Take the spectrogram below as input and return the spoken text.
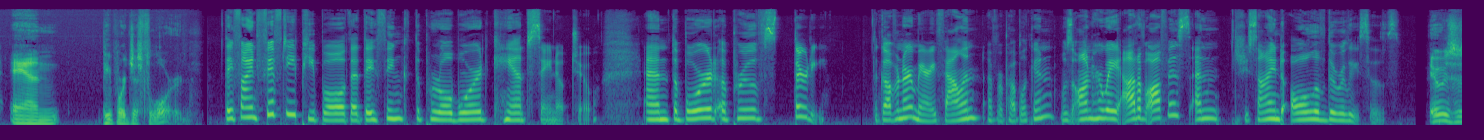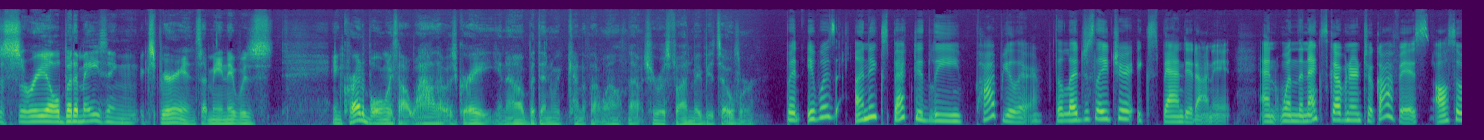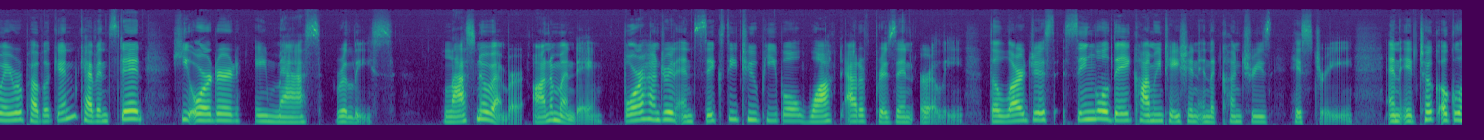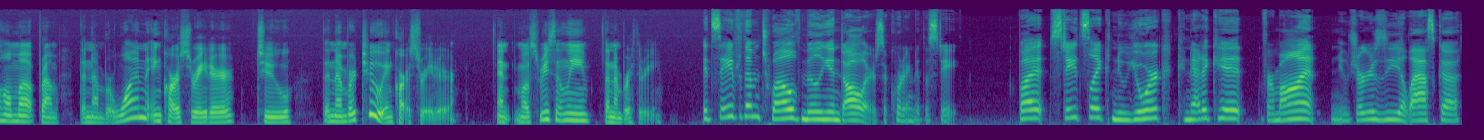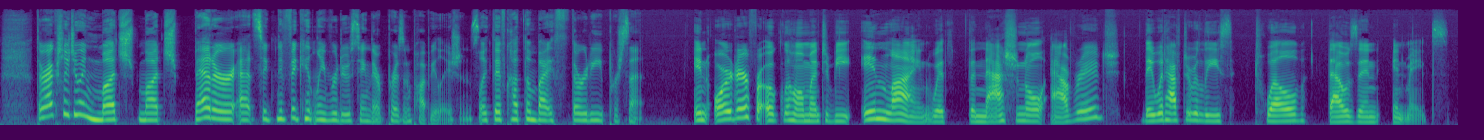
And people were just floored. They find 50 people that they think the parole board can't say no to, and the board approves 30. The governor, Mary Fallin, a Republican, was on her way out of office and she signed all of the releases. It was a surreal but amazing experience. I mean, it was incredible. And we thought, wow, that was great, you know, but then we kind of thought, well, that sure was fun. Maybe it's over but it was unexpectedly popular. The legislature expanded on it. And when the next governor took office, also a Republican, Kevin Stitt, he ordered a mass release. Last November, on a Monday, 462 people walked out of prison early, the largest single day commutation in the country's history. And it took Oklahoma from the number one incarcerator to the number two incarcerator. And most recently, the number three. It saved them $12 million, according to the state. But states like New York, Connecticut, Vermont, New Jersey, Alaska, they're actually doing much, much better at significantly reducing their prison populations. Like they've cut them by 30%. In order for Oklahoma to be in line with the national average, they would have to release 12,000 inmates.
